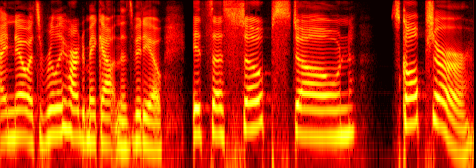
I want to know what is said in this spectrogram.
I know it's really hard to make out in this video. It's a soapstone sculpture.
